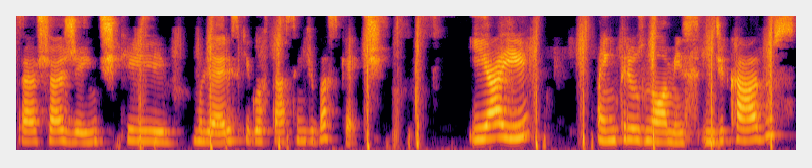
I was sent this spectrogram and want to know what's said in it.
para achar gente que mulheres que gostassem de basquete. E aí, entre os nomes indicados,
